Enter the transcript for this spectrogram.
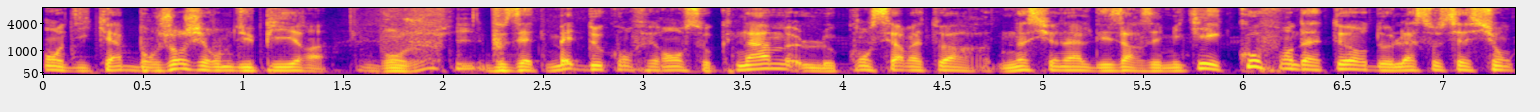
handicap. Bonjour Jérôme Dupire. Bonjour. Vous êtes maître de conférence au CNAM, le Conservatoire national des arts et métiers, et cofondateur de l'association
